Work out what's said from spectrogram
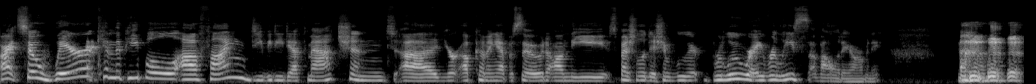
All right, so where can the people uh, find DVD Deathmatch and uh, your upcoming episode on the special edition Blu- Blu-ray release of Holiday Harmony?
